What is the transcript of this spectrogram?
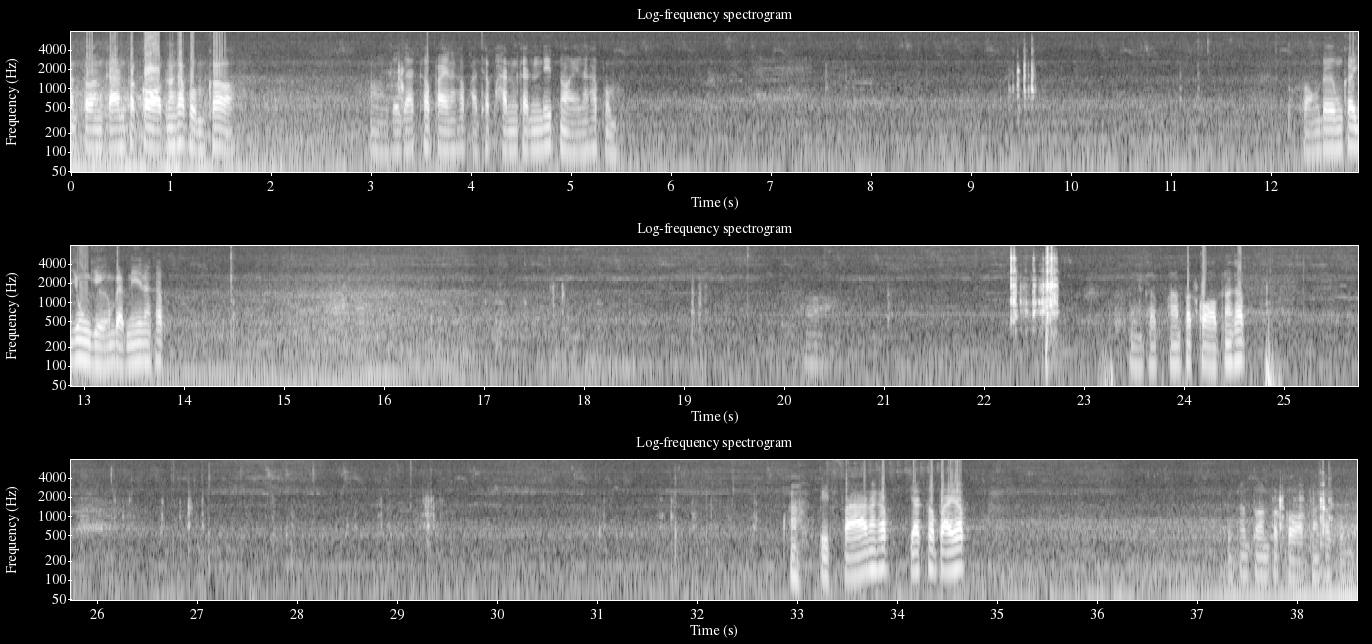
ขั้นตอนการประกอบนะครับ ผมก็จะยัดเข้าไปนะครับ อาจจะพันกันนิดหน่อยนะครับ ผมของเดิมก็ยุ่งเหยิงแบบนี้นะครับ นี่ครับการประกอบนะครับ ปิดฝานะครับ ยัดเข้าไปครับเป็นขั้นตอนประกอบนะครับผม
